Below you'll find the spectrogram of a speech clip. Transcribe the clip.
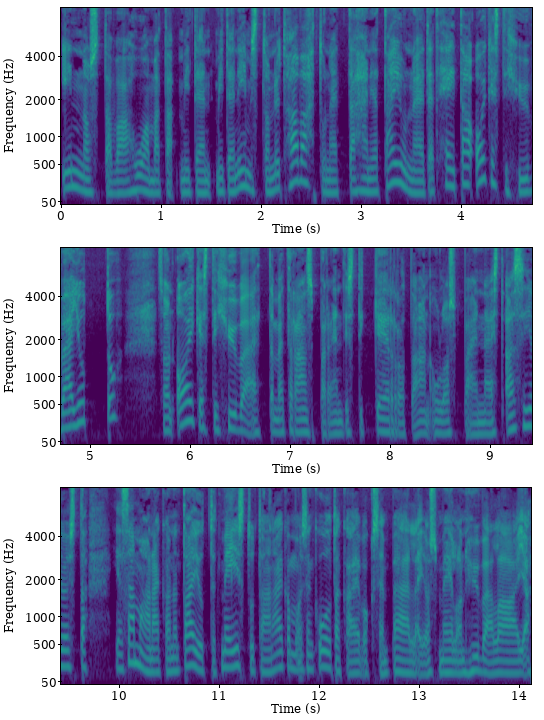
innostavaa huomata, miten, miten ihmiset on nyt havahtuneet tähän ja tajunneet, että hei, tämä on oikeasti hyvä juttu. Se on oikeasti hyvä, että me transparentisti kerrotaan ulospäin näistä asioista ja samaan aikaan on tajuttu, että me istutaan aikamoisen kultakaivoksen päällä, jos meillä on hyvä laaja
